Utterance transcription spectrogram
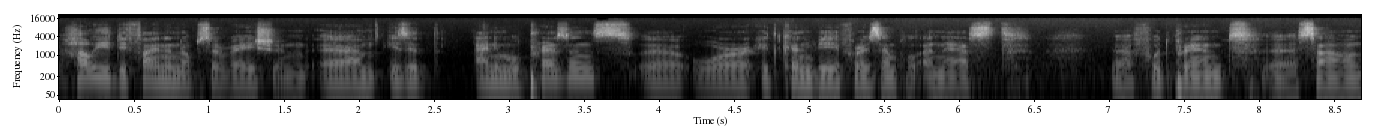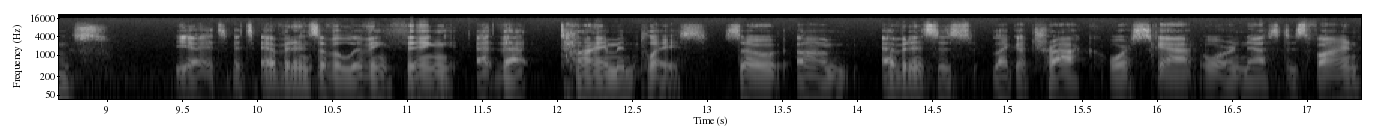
How you define an observation? Um, is it animal presence, uh, or it can be, for example, a nest, uh, footprint, uh, sounds? Yeah, it's, it's evidence of a living thing at that time and place. So um, evidence is like a track or a scat or a nest is fine.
